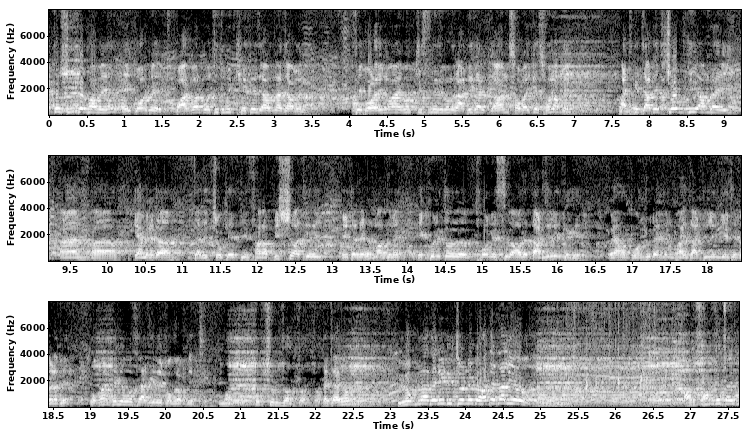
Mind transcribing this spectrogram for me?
এত সুন্দরভাবে এই গর্বে বারবার বলছি তুমি খেতে যাও না যাবে না। সে বড়াই মা এবং কৃষ্ণের এবং রাধিকার গান সবাইকে শোনাবে। আজকে যাদের চোখ দিয়ে আমরা এই ক্যামেরাটা যাদের চোখে দিয়ে সারা বিশ্ব আজকে এই ইন্টারনেটের মাধ্যমে এক্ষুনি তো ফোন এসেছিল আমাদের দার্জিলিং থেকে। ওই আমার বন্ধুর একজন ভাই দার্জিলিং গিয়েছে বেড়াতে ওখান থেকে বসে আজকের এই প্রোগ্রাম দেখছে। খুব সুন্দর। তা যাই হোক লোকনাথ এলইডির জন্য একটু হাতে তালি হোক। আর সঙ্গে চাইব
